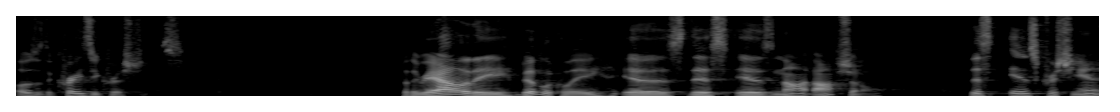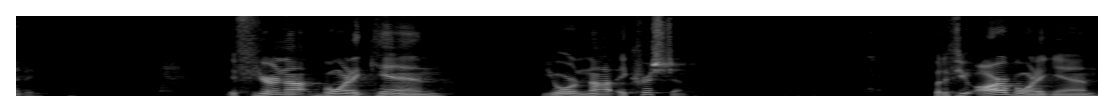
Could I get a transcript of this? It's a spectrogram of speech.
Those are the crazy Christians. But the reality, biblically, is this is not optional. This is Christianity. If you're not born again, you're not a Christian. But if you are born again,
